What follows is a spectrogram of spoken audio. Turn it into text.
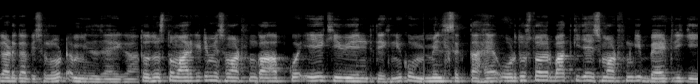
कार्ड का भी स्लोट मिल जाएगा। तो दोस्तों मार्केट में स्मार्टफ़ोन का आपको एक ही वेरियंट देखने को मिल सकता है। और दोस्तों, अगर बात की जाए स्मार्टफ़ोन की बैटरी की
